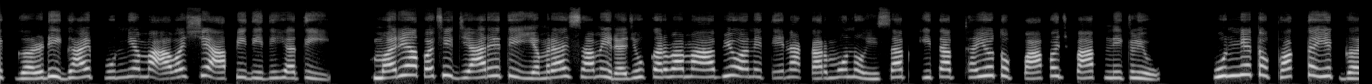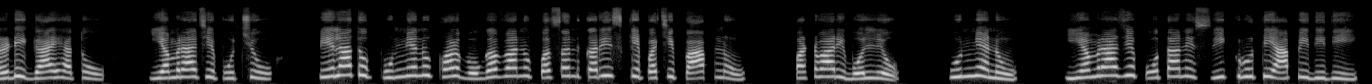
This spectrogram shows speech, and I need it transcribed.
એક ગરડી ગાય પુણ્યમાં અવશ્ય આપી દીધી હતી. મર્યા પછી જ્યારે તે યમરાજ સામે રજૂ કરવામાં આવ્યો અને તેના કર્મોનો હિસાબ કિતાબ થયો તો પાપ જ પાપ નીકળ્યું. પુણ્ય તો ફક્ત એક ગરડી ગાય હતું. યમરાજે પૂછ્યું, પેલા તો પુણ્યનું ફળ ભોગવવાનું પસંદ કરીશ કે પછી પાપનું? પટવારી બોલ્યો, પુણ્યનું. યમરાજે પોતાને સ્વીકૃતિ આપી દીધી.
